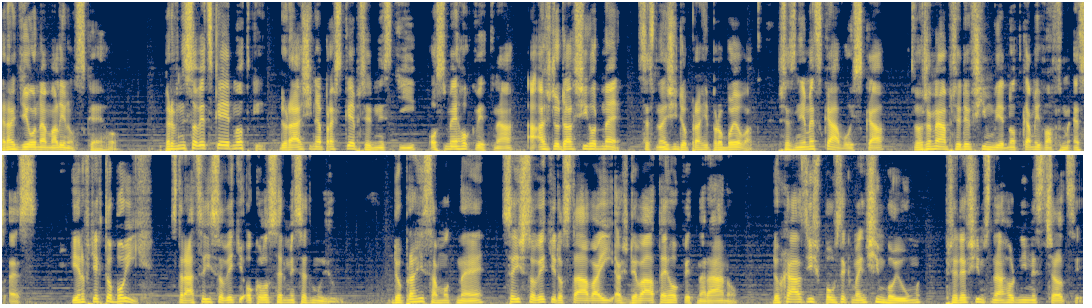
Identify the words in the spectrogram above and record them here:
Radiona Malinovského. První sovětské jednotky doráží na pražské předměstí 8. května a až do dalšího dne se snaží do Prahy probojovat přes německá vojska, tvořená především jednotkami Waffen SS. Jen v těchto bojích ztrácejí Sověti okolo 700 mužů. Do Prahy samotné se již Sověti dostávají až 9. května ráno. Dochází pouze k menším bojům, především s náhodnými střelci,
